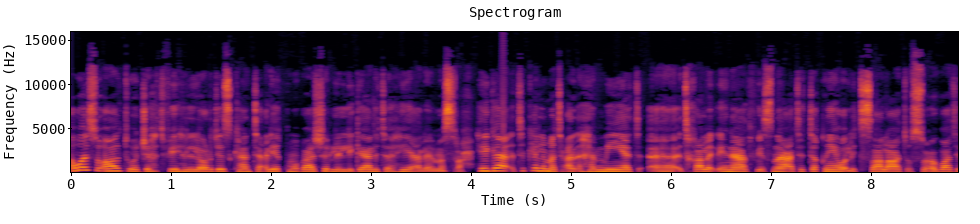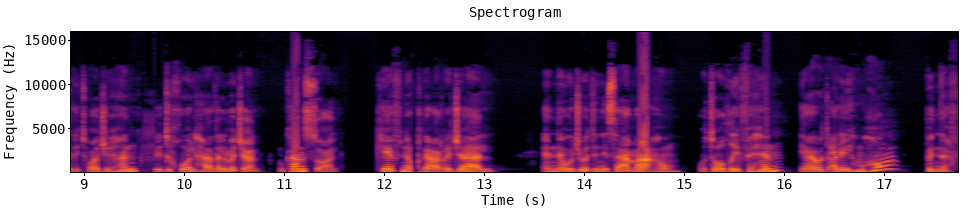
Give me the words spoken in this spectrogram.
أول سؤال توجهت فيه اللوردز كان تعليق مباشر للي قالته هي على المسرح. هي تكلمت عن أهمية إدخال الإناث في صناعة التقنية والاتصالات والصعوبات اللي تواجههن لدخول هذا المجال. وكان السؤال كيف نقنع الرجال أن وجود النساء معهم وتوظيفهن يعود عليهم هم بالنفع؟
